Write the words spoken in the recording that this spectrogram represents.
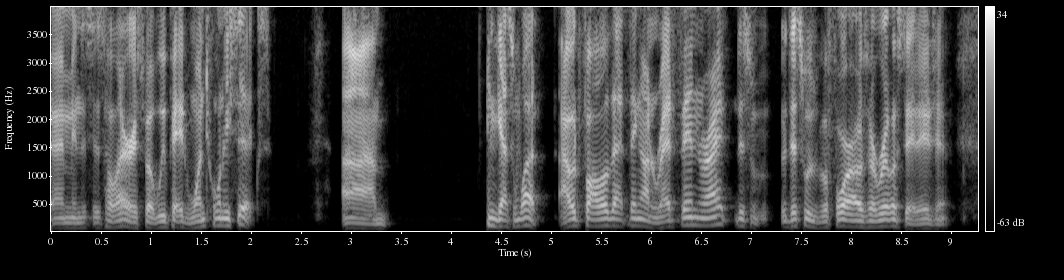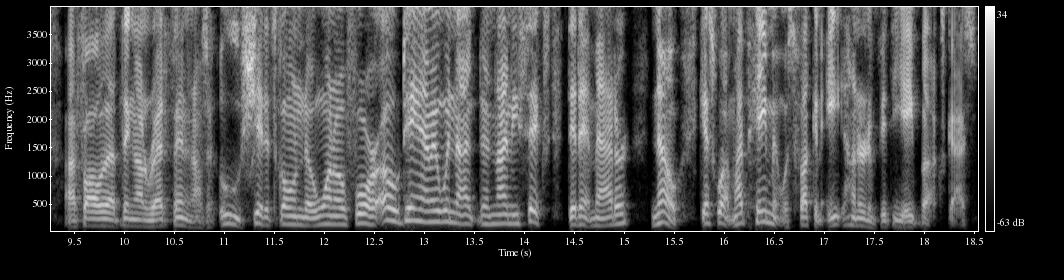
I mean, this is hilarious, but we paid 126. Um, and guess what? I would follow that thing on Redfin, right? This this was before I was a real estate agent. I'd follow that thing on Redfin, and I was like, "Oh shit, it's going to 104. Oh damn, it went to 96. Did it matter? No. Guess what? My payment was fucking 858 bucks, guys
